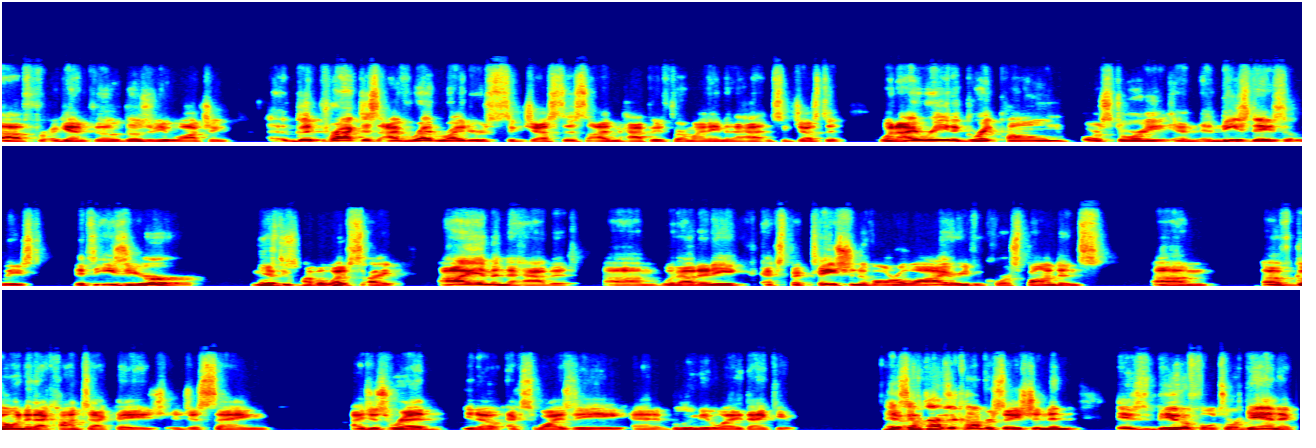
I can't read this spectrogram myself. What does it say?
uh, for again for those of you watching good practice. I've read writers suggest this. I'm happy to throw my name in the hat and suggest it. When i read a great poem or a story and, and these days at least it's easier. Most yes. people have a website. I am in the habit, um, without any expectation of ROI or even correspondence, um, of going to that contact page and just saying, "I just read, you know, X, Y, Z, and it blew me away. Thank you." And yeah. sometimes a conversation and is beautiful, it's organic,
